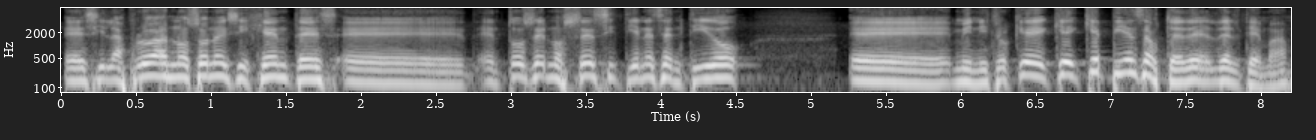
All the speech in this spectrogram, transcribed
eh, si las pruebas no son exigentes, entonces no sé si tiene sentido, ministro. ¿Qué, qué, piensa usted del tema?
